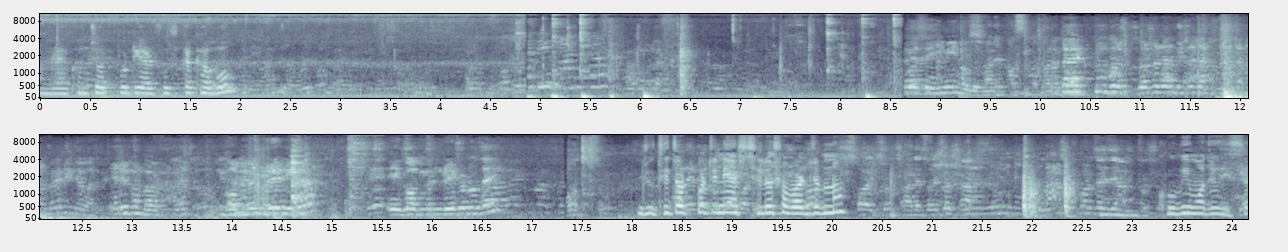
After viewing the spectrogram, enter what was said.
আমরা এখন চটপটি আর ফুচকা খাব। জুথি চটপটি নিয়ে আসছিল সবার জন্য। খুবই মজা হয়েছে।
